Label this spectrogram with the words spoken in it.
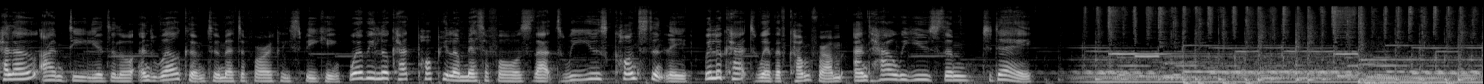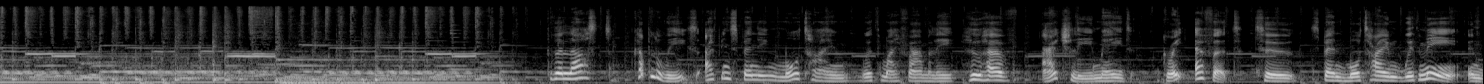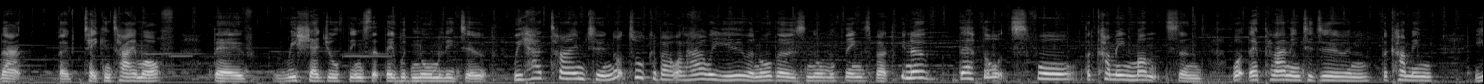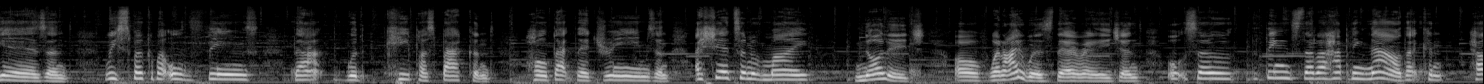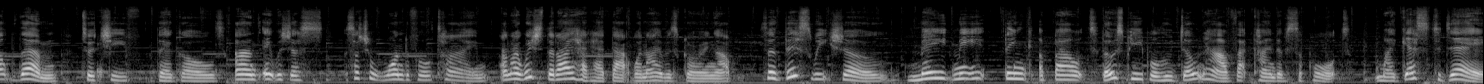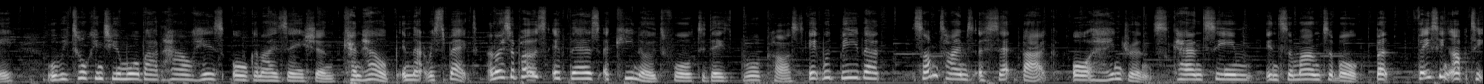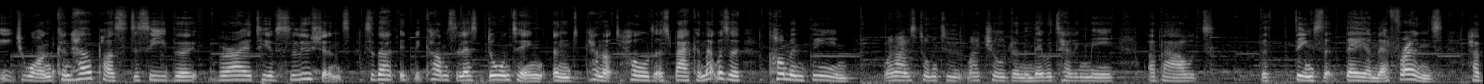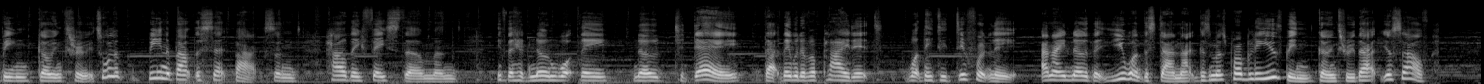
Hello, I'm Delia Delore, and welcome to Metaphorically Speaking, where we look at popular metaphors that we use constantly. We look at where they've come from and how we use them today. For the last couple of weeks, I've been spending more time with my family who have actually made great effort to spend more time with me in that they've taken time off, they've rescheduled things that they would normally do. We had time to not talk about, well, how are you and all those normal things, but, you know, their thoughts for the coming months and what they're planning to do in the coming years. And we spoke about all the things that would keep us back and hold back their dreams. And I shared some of my knowledge of when I was their age and also the things that are happening now that can help them to achieve their goals. And it was just such a wonderful time. And I wish that I had had that when I was growing up. So, this week's show made me think about those people who don't have that kind of support. My guest today We'll be talking to you more about how his organization can help in that respect. And I suppose if there's a keynote for today's broadcast, it would be that sometimes a setback or a hindrance can seem insurmountable, but facing up to each one can help us to see the variety of solutions so that it becomes less daunting and cannot hold us back. And that was a common theme when I was talking to my children and they were telling me about the things that they and their friends have been going through. It's all been about the setbacks and how they face them, and if they had known what they know today, that they would have applied it, what they did differently. And I know that you understand that because most probably you've been going through that yourself.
